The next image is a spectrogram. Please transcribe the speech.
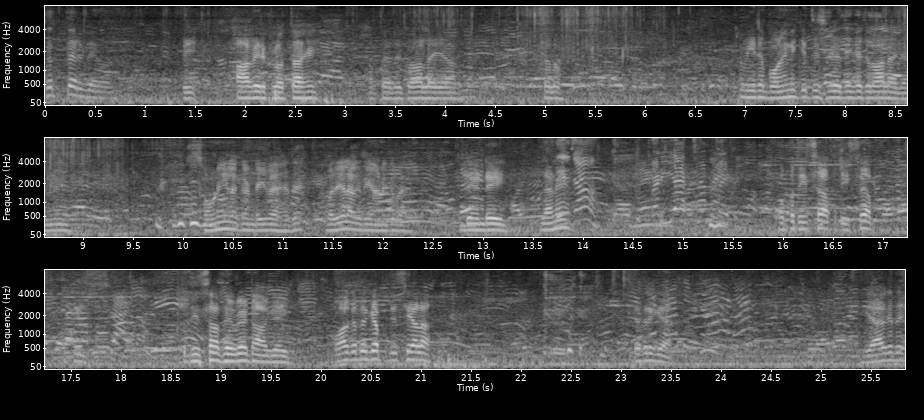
70 ਰੁਪਏ ਵਾਲਾ ਵੀ ਆ ਵੀਰ ਖਲੋਤਾ ਸੀ। ਆਪਾਂ ਇਹਦੇ ਕੋਲ ਲਏ ਚਲੋ। ਵੀਰ ਨੇ ਬੋਲਿੰਗ ਨਹੀਂ ਕੀਤੀ ਸਵੇਰ ਦੀ ਕਿ ਚਲੋ ਲੈ ਜਾਂਦੇ ਸੋਹਣੀ ਲੱਗਣ ਡਈ ਵੈਸੇ ਤੇ। ਵਧੀਆ ਲੱਗਦੀ ਆਣਕ ਵੈਸੇ। ਡੇਂਡੇ ਲੈਣੇ? ਬੜੀਆ ਅੱਛਾ ਉਹ ਪਤੀਸਾ ਪਤੀਸਾ। ਪਤੀਸਾ ਫੇਵਰੇਟ ਆ ਗਿਆ ਜੀ। ਉਹ ਆ ਕਿੱਧਰ ਗਿਆ ਪਤੀਸੇ ਵਾਲਾ? ਕਿੱਧਰ ਗਿਆ? ਗਿਆ ਕਿਤੇ?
